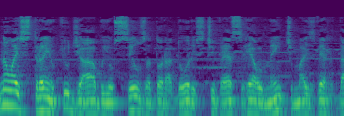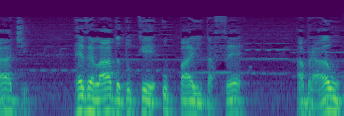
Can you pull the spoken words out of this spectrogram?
não é estranho que o diabo e os seus adoradores tivessem realmente mais verdade revelada do que o pai da fé, Abraão,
